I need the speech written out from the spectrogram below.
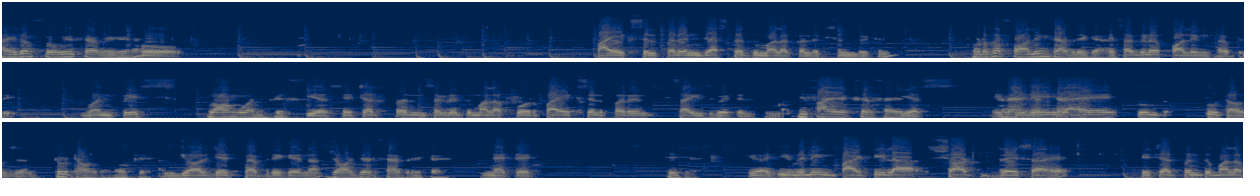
हा एकदम फ्लोवी फॅब्रिक आहे? हो. फाय एक्सेल पर्यंत जास्त तुम्हाला कलेक्शन भेटेल. थोडंसं फॉलिंग फॅब्रिक आहे. हे सगळं falling fabric one piece long one piece yes ह्याच्यात पण सगळे तुम्हाला फोर फाय एक्सेल पर्यंत साईज भेटेल तुम्हाला. ही फाय एक्सेल साईज येस याची याच्यात रेंज काय आहे two two thousand two thousand okay georgette fabric आहे ना? जॉर्जेट फॅब्रिक आहे. नेटेड ठीक आहे. किंवा इव्हिनिंग पार्टीला शॉर्ट ड्रेस आहे. ह्याच्यात पण तुम्हाला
